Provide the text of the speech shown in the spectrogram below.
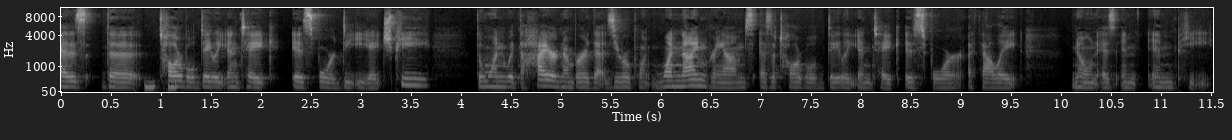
as the tolerable daily intake is for DEHP. The one with the higher number, that 0.19 grams as a tolerable daily intake, is for a phthalate known as MP.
